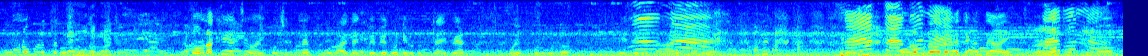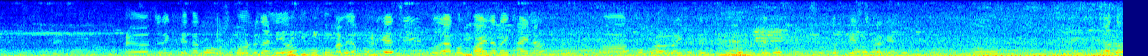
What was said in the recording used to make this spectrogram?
কুমড়ো ফুলের থেকে সুন্দর লাগে তোমরা খেয়েছো ওই কচুর ফুলের ফুল হয় দেখবে বেগুনি বেগুনি টাইপের ওই ফুলগুলো ভেজে খেতে হয় ভেজে খেতে হয় যদি খেয়ে থাকো, অবশ্যই কমেন্টে জানিও। আমি তো খুব খেয়েছি, তো এখন পাই না তাই খাই না। খুব ভালো লাগে খেতে। সুন্দর টেস্ট লাগে। তো চলো,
